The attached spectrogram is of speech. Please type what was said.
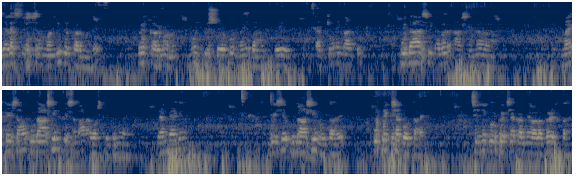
जगत सृष्टि संबंधी जो कर्म है वे कर्म मुझ ईश्वर को नहीं बांधते। अब क्यों नहीं बांधते? उदासीन अवर आसीन। मैं कैसा हूँ? उदासीन के समान अवस्थित हूँ। ध्यान में आएगी जैसे उदासीन होता है, उपेक्षक होता है। चीनी को उपेक्षा करने वाला बैठता है।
